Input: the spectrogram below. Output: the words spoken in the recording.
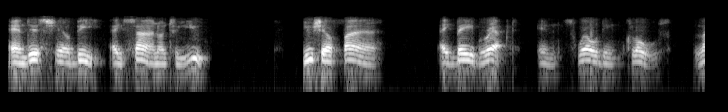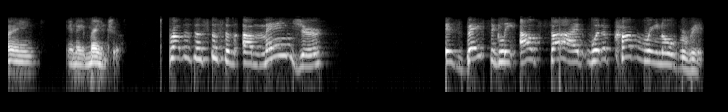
And this shall be a sign unto you. You shall find a babe wrapped in swaddling clothes, laying in a manger. Brothers and sisters, a manger is basically outside with a covering over it.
